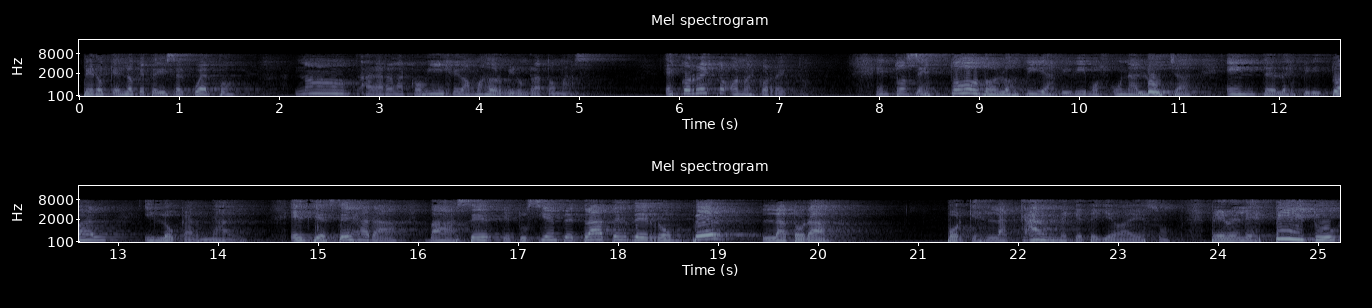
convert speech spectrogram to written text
Pero ¿qué es lo que te dice el cuerpo? No, agarra la cobija y vamos a dormir un rato más. ¿Es correcto o no es correcto? Entonces todos los días vivimos una lucha entre lo espiritual y lo carnal. El Yesejará va a hacer que tú siempre trates de romper la Torah, porque es la carne que te lleva a eso. Pero el espíritu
